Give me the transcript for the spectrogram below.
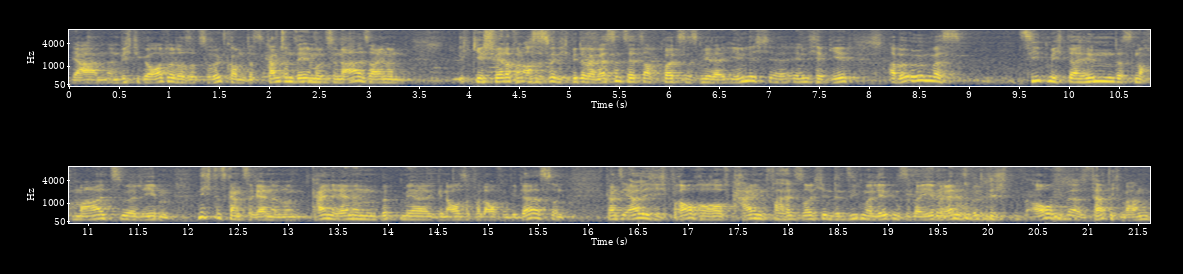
ja, an, an wichtige Orte oder so zurückkommt. Das kann schon sehr emotional sein und ich gehe schwer davon aus, dass wenn ich wieder beim Western jetzt aufkreuze, dass es mir da ähnlich, äh, ähnlicher geht. Aber irgendwas zieht mich dahin, das nochmal zu erleben. Nicht das ganze Rennen und kein Rennen wird mir genauso verlaufen wie das. Und ganz ehrlich, ich brauche auch auf keinen Fall solche intensiven Erlebnisse bei jedem Rennen. Das würde mich auf, also fertig machen.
